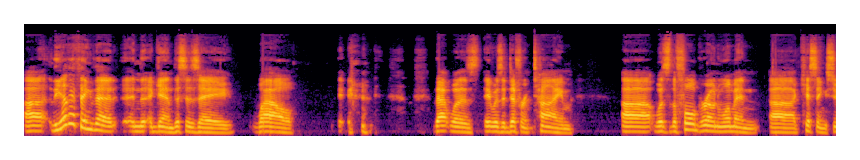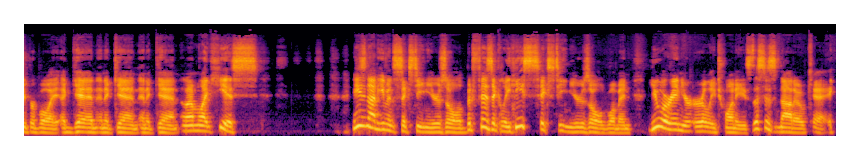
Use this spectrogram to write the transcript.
Uh, the other thing that, and again, this is a wow. that was it was a different time. Uh, was the full grown woman uh, kissing Superboy again and again and again, and I'm like, he is. He's not even 16 years old, but physically he's 16 years old, woman. You are in your early 20s. This is not okay.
